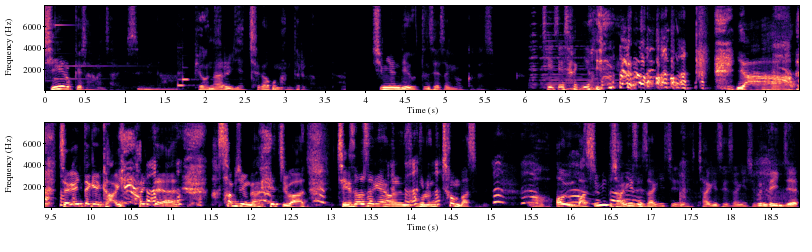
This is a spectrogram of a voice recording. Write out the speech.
지혜롭게 살아가는 사람이 있습니다. 변화를 예측하고 만들어 갑니다. 10년 뒤에 어떤 세상이 올 것 같습니까? 제 세상이요. 야, 제가 이때 강의할 때 30년 강의했지만 제 세상에 하는 분은 처음 봤습니다. 어, 어, 맞습니다. 자기 세상이지. 자기 세상이지. 근데 이제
